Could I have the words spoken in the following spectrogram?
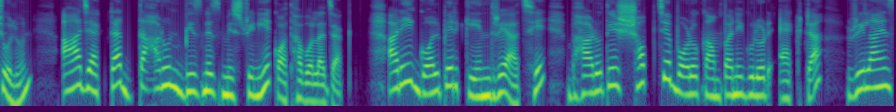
চলুন, আজ একটা দারুণ বিজনেস মিস্ট্রি নিয়ে কথা বলা যাক। আর এই গল্পের কেন্দ্রে আছে ভারতের সবচেয়ে বড় কোম্পানিগুলোর একটা রিলায়েন্স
